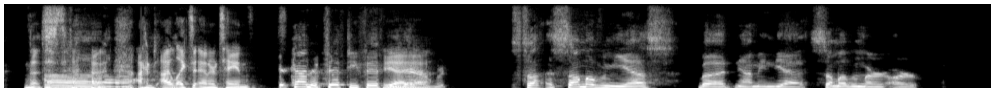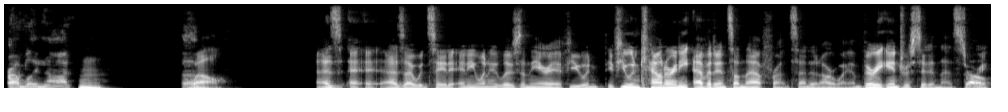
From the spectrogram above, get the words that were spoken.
That's, Uh, I, I like to entertain. You're kind of 50-50 Yeah, there. yeah. But so, some of them, yes, but I mean, yeah, some of them are, are probably not. Hmm. Uh, well, as as I would say to anyone who lives in the area, if you if you encounter any evidence on that front, send it our way. I'm very interested in that story.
